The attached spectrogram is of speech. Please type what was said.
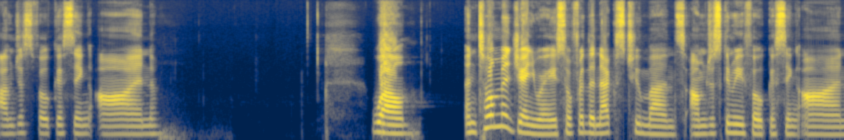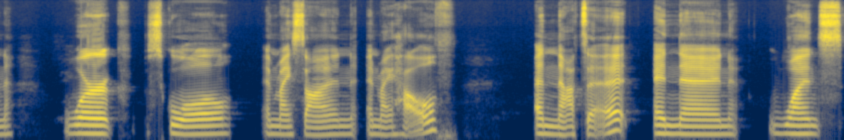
I'm just focusing on well, until mid-January, so for the next 2 months, I'm just going to be focusing on work, school, and my son and my health, and that's it. And then once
